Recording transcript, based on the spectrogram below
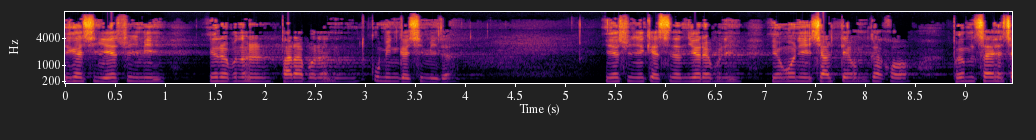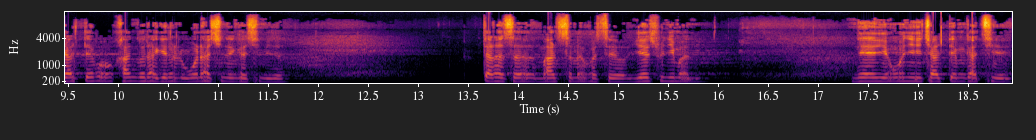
이것이 예수님이 여러분을 바라보는 꿈인 것입니다. 예수님께서는 여러분이 영혼이 잘되음 같고 범사에 잘되고 강건하기를 원하시는 것입니다. 따라서 말씀해 보세요. 예수님은 내 영혼이 잘됨 같이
